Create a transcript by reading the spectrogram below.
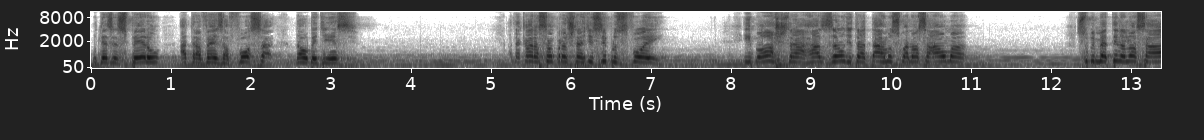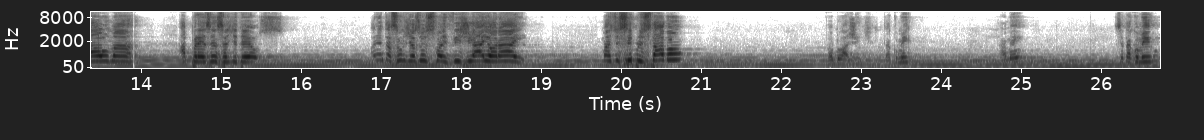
o desespero através da força da obediência. A declaração para os três discípulos foi: e mostra a razão de tratarmos com a nossa alma, submetendo a nossa alma à presença de Deus. A orientação de Jesus foi vigiar e orai. Mas os discípulos estavam. Vamos lá, gente. Está comigo? Amém? Você está comigo?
